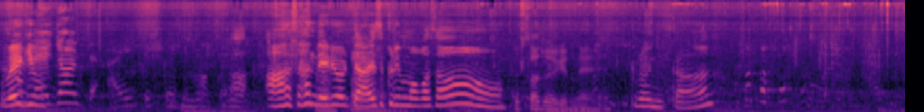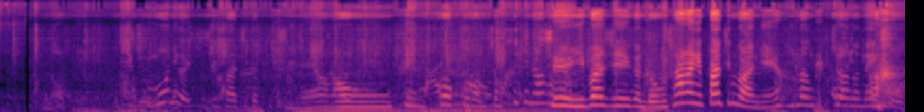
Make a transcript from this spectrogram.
왜 기분? 아 산 내려올 때 아이스크림 먹어서. 꼭 사줘야겠네. 그러니까. 주머니가 있어서 바지가 또 좋네요. 어. 없고가 엄청 크긴 하고. 지금 이 바지가 너무 사랑에 빠진 거 아니에요? 29,000원에 행복.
